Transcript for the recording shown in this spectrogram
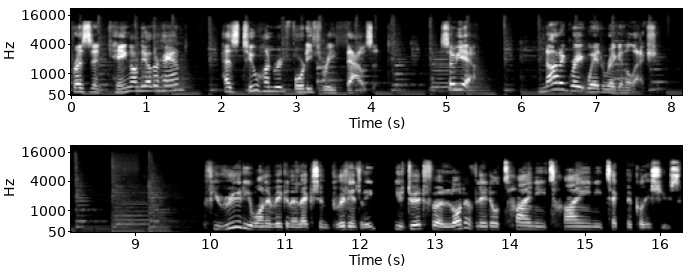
President King, on the other hand, has 243,000. So, yeah, not a great way to rig an election. If you really want to rig an election brilliantly, you do it for a lot of little tiny, tiny technical issues.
